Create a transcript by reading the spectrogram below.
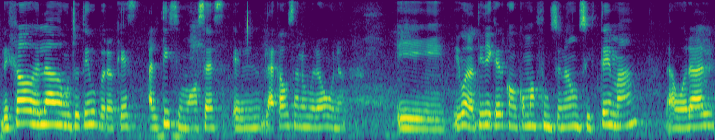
dejado de lado mucho tiempo, pero que es altísimo, o sea, es la causa número uno. Y, y, bueno, tiene que ver con cómo ha funcionado un sistema laboral,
